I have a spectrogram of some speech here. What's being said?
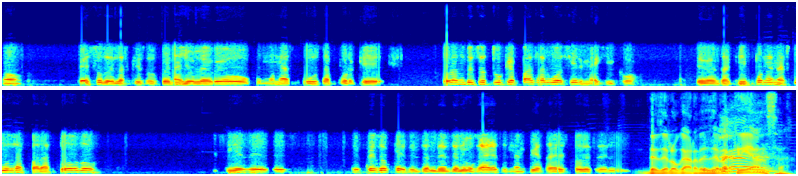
¿no? Eso de la esquizofrenia yo le veo como una excusa porque ¿cuándo has visto tú que pasa algo así en México? Desde aquí ponen excusa para todo. Sí, es, es- es- yo pienso que desde, el- desde el hogar es donde empieza esto, desde el... Desde el hogar, desde la Eh, crianza.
